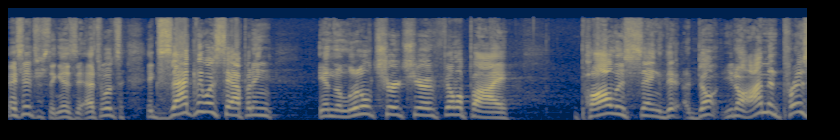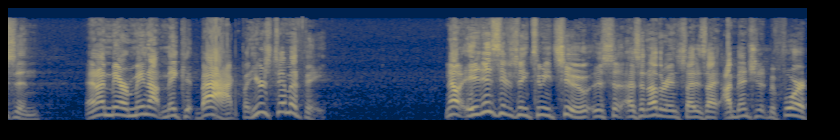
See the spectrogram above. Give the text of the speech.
It's interesting, isn't it? That's what's exactly what's happening in the little church here in Philippi. Paul is saying, don't, you know, I'm in prison and I may or may not make it back, but here's Timothy. Now, it is interesting to me, too, this, as another insight, as I, I mentioned it before,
